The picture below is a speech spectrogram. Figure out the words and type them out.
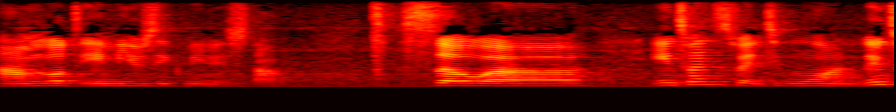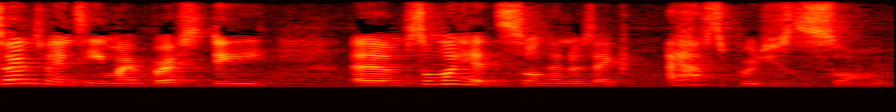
I'm not a music minister. So uh, in 2021, in 2020, my birthday, um, someone heard the song and was like, I have to produce the song.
